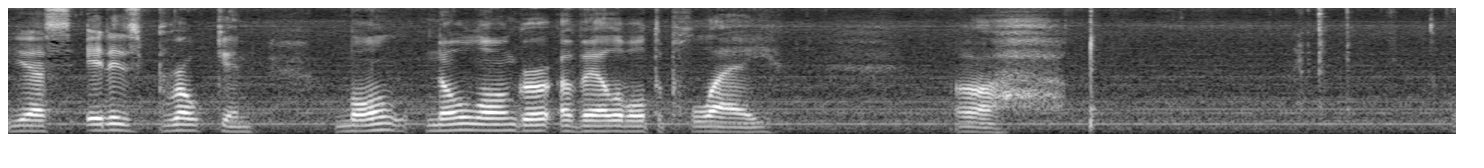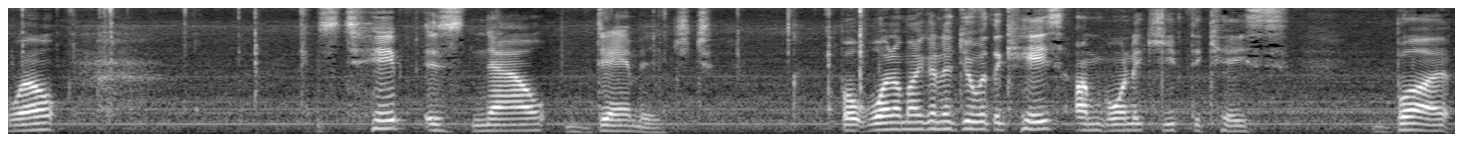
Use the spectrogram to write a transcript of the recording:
Yes, it is broken. No, no longer available to play. Ugh. Well, this tape is now damaged. But what am I going to do with the case? I'm going to keep the case. But,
